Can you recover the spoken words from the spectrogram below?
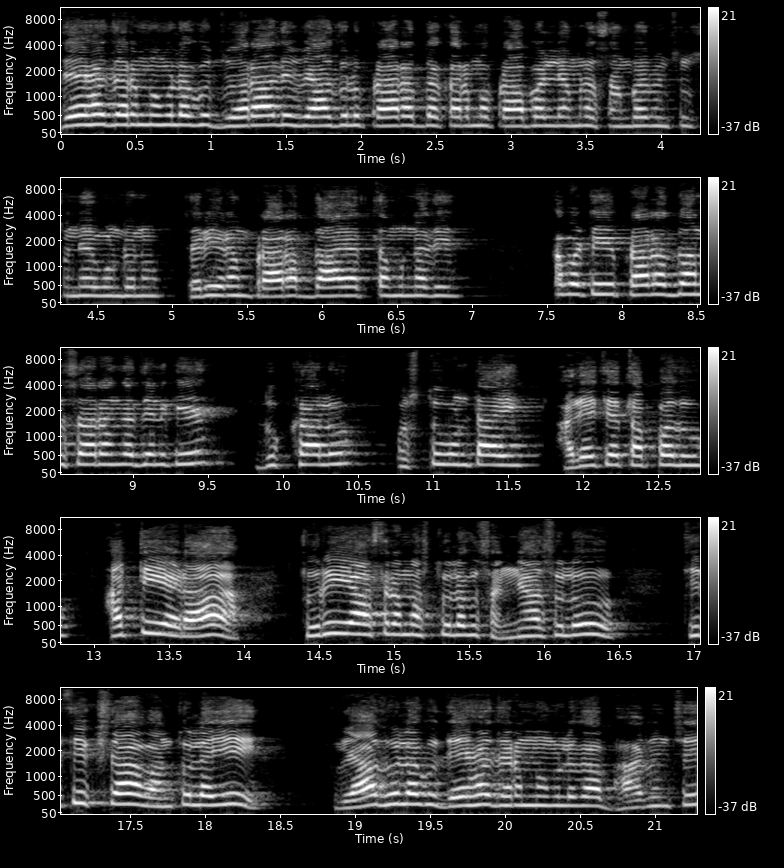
దేహధర్మములకు జ్వరాది వ్యాధులు ప్రారంధ కర్మ ప్రాబల్యమున సంభవించుతూనే ఉండును. శరీరం ప్రారంధాయత్తం ఉన్నది కాబట్టి ప్రారంధానుసారంగా దీనికి దుఃఖాలు వస్తూ ఉంటాయి. అదైతే తప్పదు. అట్టి ఏడా తురియాశ్రమస్తులకు సన్యాసులు తితిక్షావంతులయ్యి వ్యాధులకు దేహధర్మములుగా భావించి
